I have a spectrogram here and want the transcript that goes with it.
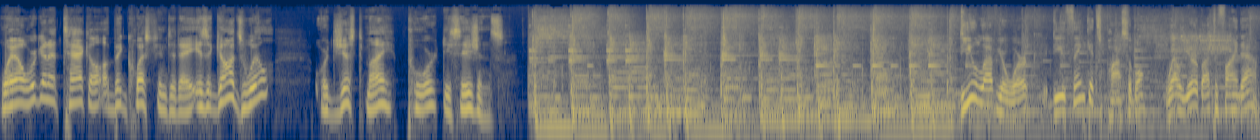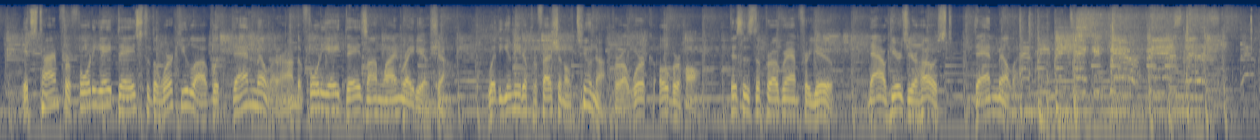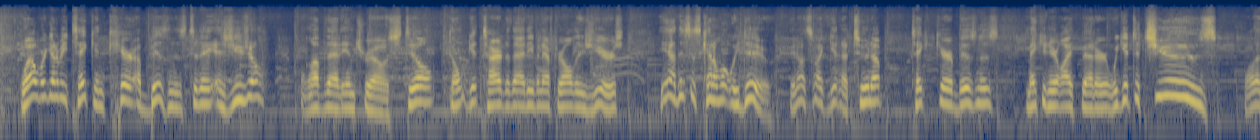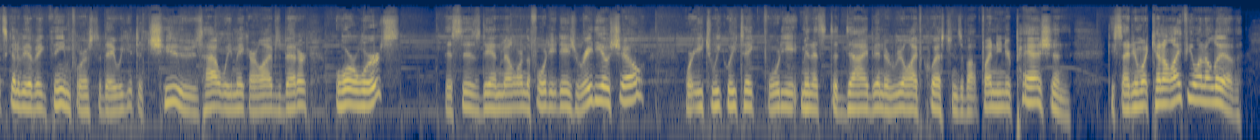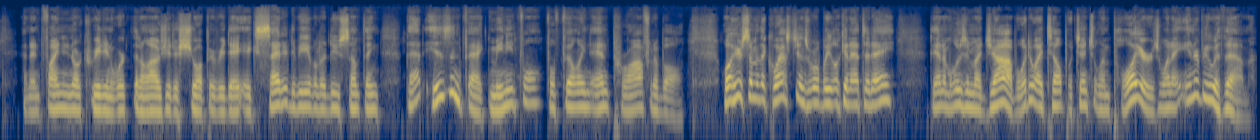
Well, we're going to tackle a big question today. Is it God's will or just my poor decisions? Do you love your work? Do you think it's possible? Well, you're about to find out. It's time for 48 Days to the Work You Love with Dan Miller on the 48 Days Online Radio Show. Whether you need a professional tune up or a work overhaul, this is the program for you. Now, here's your host, Dan Miller. Well, we're going to be taking care of business today as usual. Love that intro. Still don't get tired of that even after all these years. Yeah, this is kind of what we do. You know, it's like getting a tune up, taking care of business, making your life better. We get to choose. Well, that's going to be a big theme for us today. We get to choose how we make our lives better or worse. This is Dan Miller on the 48 Days Radio Show, where each week we take 48 minutes to dive into real life questions about finding your passion deciding what kind of life you want to live, and then finding or creating work that allows you to show up every day excited to be able to do something that is, in fact, meaningful, fulfilling, and profitable. Well, here's some of the questions we'll be looking at today. Dan, I'm losing my job. What do I tell potential employers when I interview with them?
